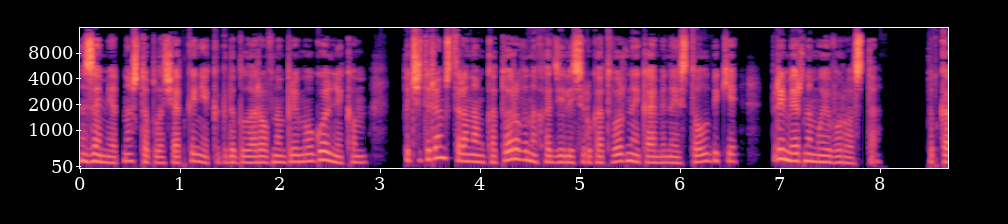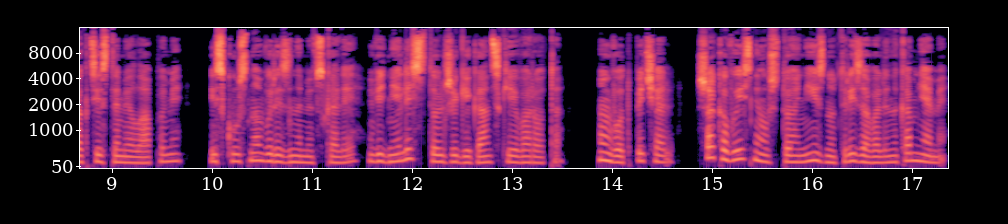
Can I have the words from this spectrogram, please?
Заметно, что площадка некогда была ровным прямоугольником, по четырем сторонам которого находились рукотворные каменные столбики примерно моего роста. Под когтистыми лапами, искусно вырезанными в скале, виднелись столь же гигантские ворота. Вот печаль. Шака выяснил, что они изнутри завалены камнями.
